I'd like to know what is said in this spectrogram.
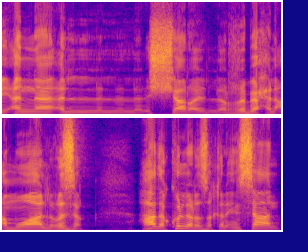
ال- الشر الربح الأموال رزق. هذا كله رزق. الإنسان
